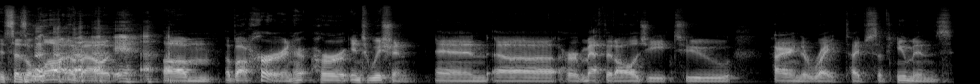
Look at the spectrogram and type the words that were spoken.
It says a lot about yeah. um, about her and her, her intuition and uh, her methodology to hiring the right types of humans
